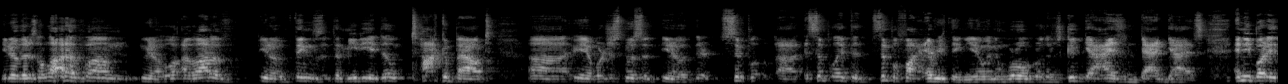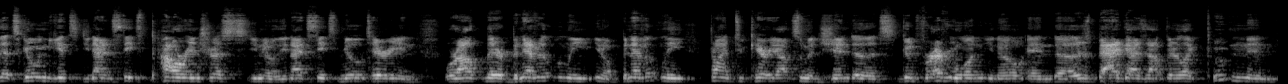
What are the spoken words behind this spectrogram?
you know there's a lot of um, you know a lot of you know things that the media don't talk about uh, you know, we're just supposed to, you know, they're simple, uh, to simplify everything, you know, in a world where there's good guys and bad guys. Anybody that's going against the United States power interests, you know, the United States military, and we're out there benevolently, you know, benevolently trying to carry out some agenda that's good for everyone, you know, and uh, there's bad guys out there like Putin and,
